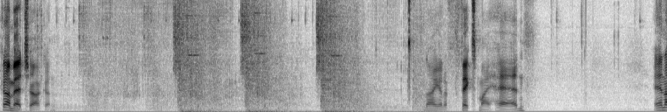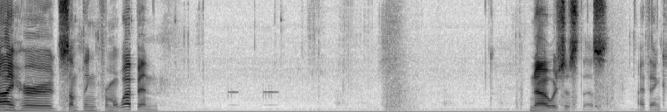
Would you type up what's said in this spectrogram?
Combat shotgun. Now I gotta fix my head. And I heard something from a weapon. No, it was just this, I think.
